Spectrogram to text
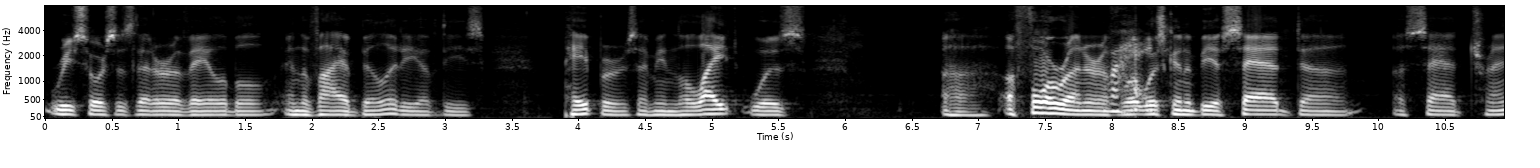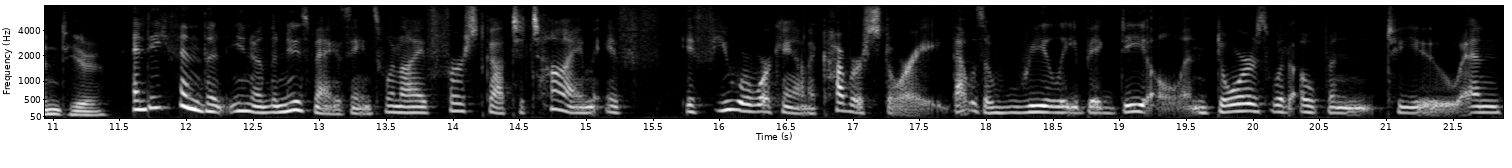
resources that are available and the viability of these papers. I mean, the light was uh, a forerunner of right. what was going to be a sad a sad trend here. And even the you know the news magazines. When I first got to Time, if if you were working on a cover story, that was a really big deal, and doors would open to you. And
